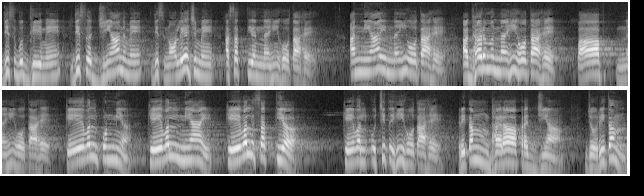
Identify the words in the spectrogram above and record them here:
जिस बुद्धि में, जिस ज्ञान में, जिस नॉलेज में असत्य नहीं होता है, अन्याय नहीं होता है, अधर्म नहीं होता है, पाप नहीं होता है, केवल पुण्य, केवल न्याय, केवल सत्य, केवल उचित ही होता है। रितम भरा प्रज्ञा, जो रितम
